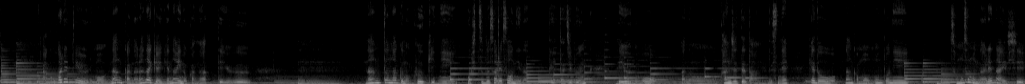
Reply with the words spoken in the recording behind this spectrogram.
うん憧れっていうよりもなんかならなきゃいけないのかなっていううんなんとなくの空気に押しつぶされそうになっていた自分っていうのを、あの感じてたんですね。けどなんかもう本当に、うん、そもそもなれないし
